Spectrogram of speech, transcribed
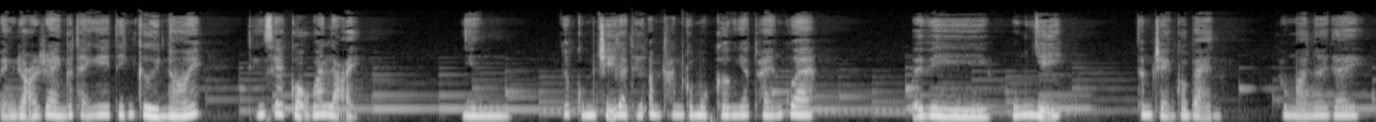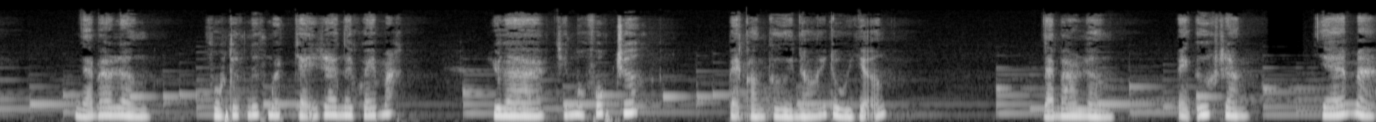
bạn rõ ràng có thể nghe tiếng cười nói, tiếng xe cộ qua lại. Nhưng nó cũng chỉ là thứ âm thanh của một cơn gió thoáng qua. Bởi vì vốn dĩ, tâm trạng của bạn không ở nơi đây. Đã bao lần vô thức nước mắt chảy ra nơi khóe mắt. Dù là chỉ một phút trước, bạn còn cười nói đùa giỡn. Đã bao lần, bạn ước rằng, giá mà,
